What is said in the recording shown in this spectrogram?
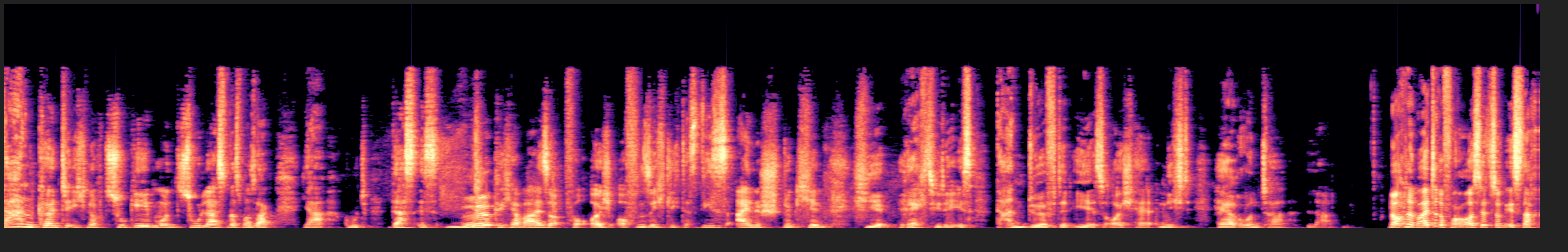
Dann könnte ich noch zugeben und zulassen, dass man sagt, ja gut, das ist möglicherweise für euch offensichtlich, dass dieses eine Stückchen hier rechtswidrig ist. Dann dürftet ihr es euch nicht herunterladen. Noch eine weitere Voraussetzung ist nach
